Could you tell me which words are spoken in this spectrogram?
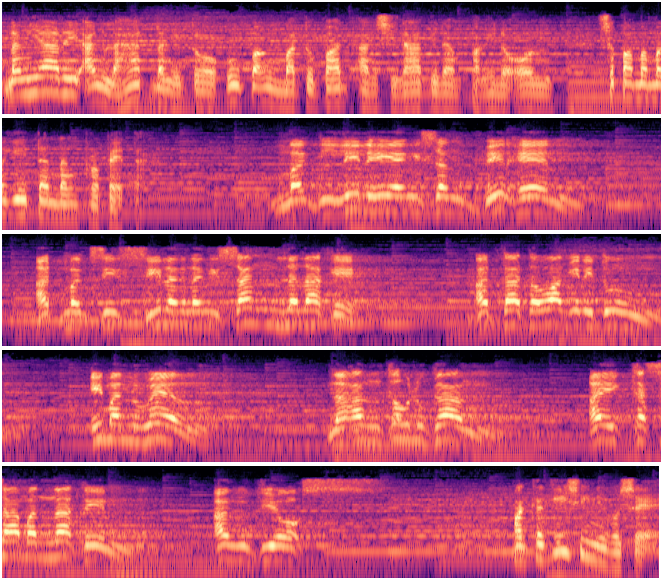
Nangyari ang lahat ng ito upang matupad ang sinabi ng Panginoon sa pamamagitan ng propeta. Maglilihi ang isang birhen at magsisilang ng isang lalaki at tatawagin itong Emmanuel na ang kahulugang ay kasama natin ang Diyos. Pagkagising ni Jose,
